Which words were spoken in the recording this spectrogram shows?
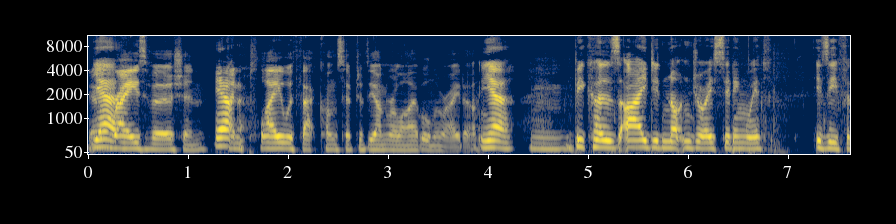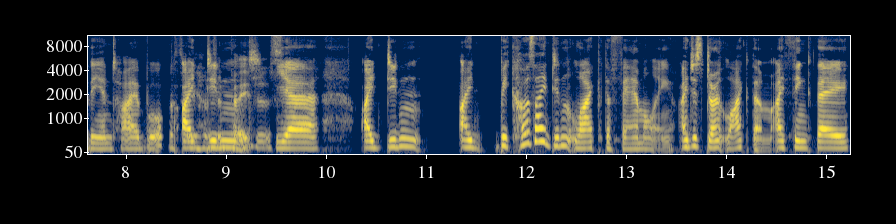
you know, Yeah. Ray's version Yeah. and play with that concept of the unreliable narrator. yeah. Mm. Because I did not enjoy sitting with Izzy for the entire book. The I didn't pages. Yeah. I didn't I because I didn't like the family. I just don't like them. I think they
